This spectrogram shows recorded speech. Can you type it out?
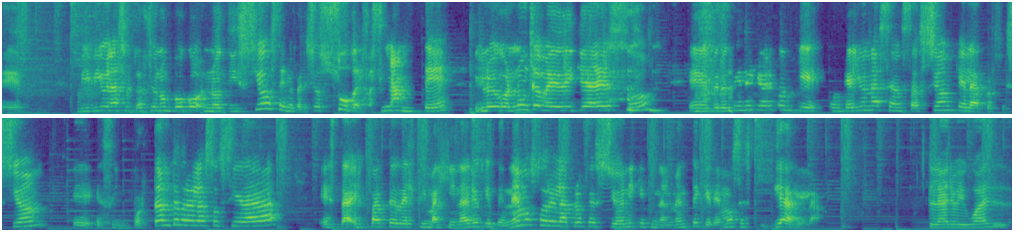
viví una situación un poco noticiosa y me pareció súper fascinante y luego nunca me dediqué a eso, pero tiene que ver con que, con que hay una sensación que la profesión es importante para la sociedad, esta es parte de este imaginario que tenemos sobre la profesión y que finalmente queremos estudiarla. Claro, igual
